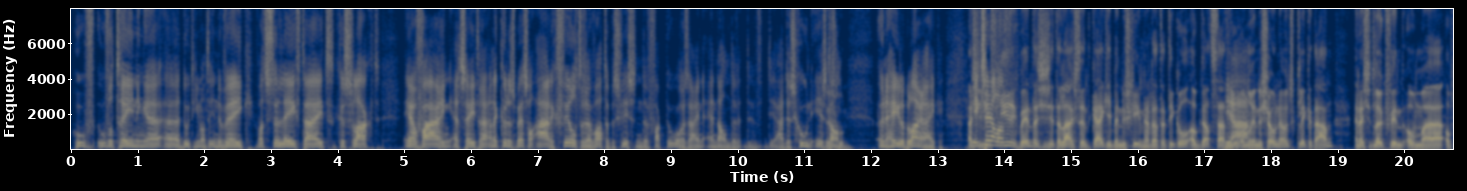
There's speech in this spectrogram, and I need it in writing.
hoe, hoeveel trainingen eh, doet iemand in de week, wat is de leeftijd, geslacht, ervaring, et cetera. En dan kunnen ze best wel aardig filteren wat de beslissende factoren zijn. En dan de, de, de- ja, de schoen is De dan schoen. een hele belangrijke. Als je Ik zelf- nieuwsgierig bent, als je zit te luisteren en te kijken, je bent nieuwsgierig naar dat artikel, ook dat staat Ja. hieronder in de show notes. Klik het aan. En als je het leuk vindt om eh, op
